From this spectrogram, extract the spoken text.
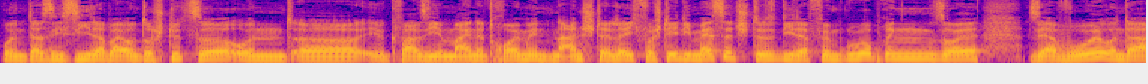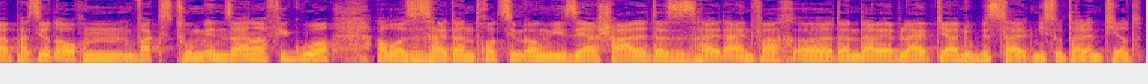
und dass ich sie dabei unterstütze und äh, quasi meine Träume hinten anstelle. Ich verstehe die Message, die der Film rüberbringen soll, sehr wohl und da passiert auch ein Wachstum in seiner Figur, aber es ist halt dann trotzdem irgendwie sehr schade, dass es halt einfach äh, dann dabei bleibt, ja, du bist halt nicht so talentiert.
